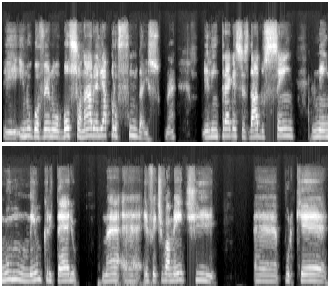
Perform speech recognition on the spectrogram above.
E, e, no governo Bolsonaro ele aprofunda isso, né? Ele entrega esses dados sem nenhum nenhum critério né, é, efetivamente é, porque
